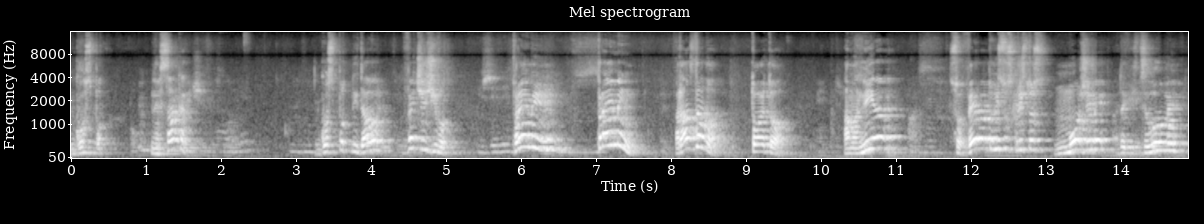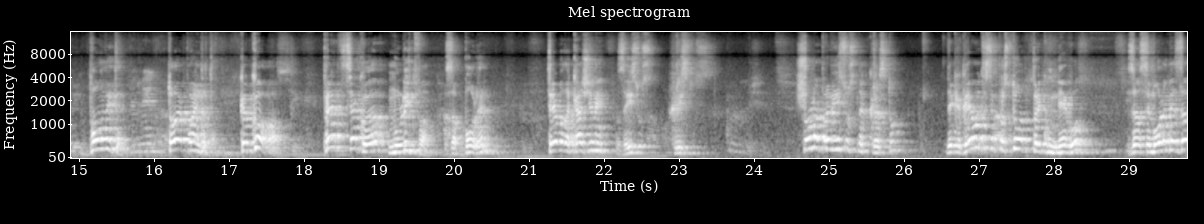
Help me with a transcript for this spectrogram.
Господ не сака. Господ ни дава вечен живот. Премин, премин, раздава. Тоа е тоа. Ама ние со верата во Исус Христос можеме да ги исцелуваме болните. Тоа е поентата. Како? Пред секоја молитва за болен, треба да кажеме за Исус Христос. Што направи Исус на крстот? Дека гревоте се простуват преку Него, за да се молиме за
